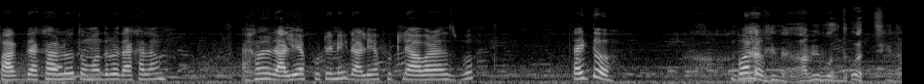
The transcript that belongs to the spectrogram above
পার্ক দেখা হলো তোমাদেরও দেখালাম। এখনও ডালিয়া ফুটেনি ডালিয়া ফুটলে আবার আসব। তাই তো? বলো। আমি বলতে পারছি না।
